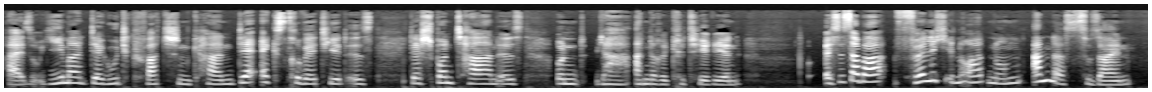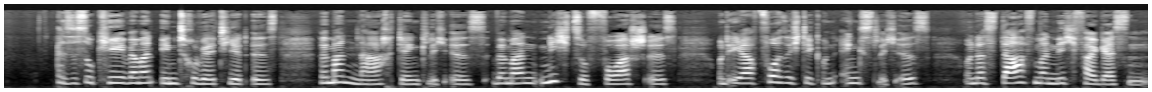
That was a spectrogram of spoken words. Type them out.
Also jemand, der gut quatschen kann, der extrovertiert ist, der spontan ist und ja, andere Kriterien. Es ist aber völlig in Ordnung, anders zu sein. Es ist okay, wenn man introvertiert ist, wenn man nachdenklich ist, wenn man nicht so forsch ist und eher vorsichtig und ängstlich ist. Und das darf man nicht vergessen.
